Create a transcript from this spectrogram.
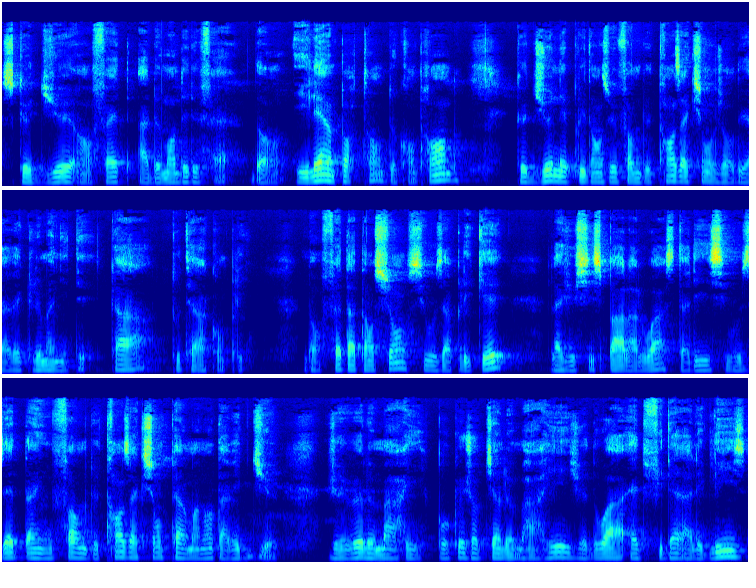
ce que Dieu en fait a demandé de faire. Donc, il est important de comprendre que Dieu n'est plus dans une forme de transaction aujourd'hui avec l'humanité, car tout est accompli. Donc faites attention si vous appliquez la justice par la loi, c'est-à-dire si vous êtes dans une forme de transaction permanente avec Dieu. Je veux le mari. Pour que j'obtienne le mari, je dois être fidèle à l'Église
